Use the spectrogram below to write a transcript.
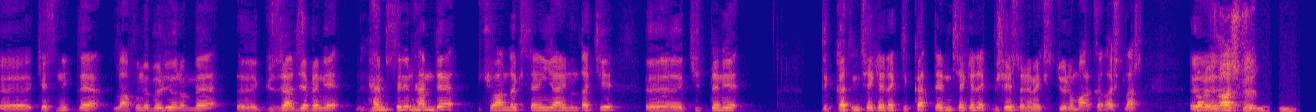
e, kesinlikle lafını bölüyorum ve e, güzelce beni hem senin hem de şu andaki senin yayınındaki e, kitleni dikkatini çekerek, dikkatlerini çekerek bir şey söylemek istiyorum arkadaşlar. E, Tabii baş gözlüksün.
